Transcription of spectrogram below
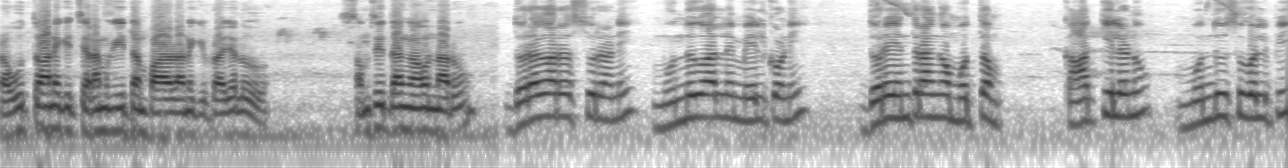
ప్రభుత్వానికి చరమగీతం పాడడానికి ప్రజలు సంసిద్ధంగా ఉన్నారు. దొరగారస్తురని ముందుగానే మేల్కొని దొర యంత్రాంగం మొత్తం కాకీలను ముందుసుగొలిపి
